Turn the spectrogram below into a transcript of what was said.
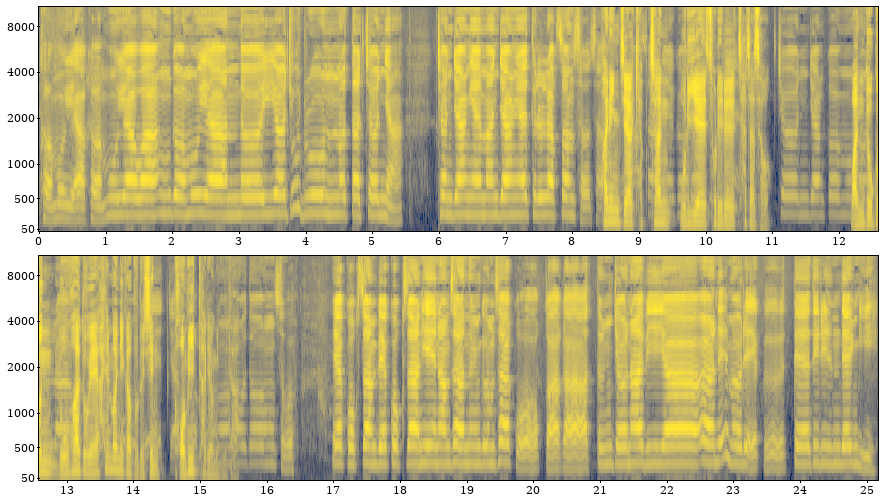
거무야 거무야 왕 거무야 너여 주른 어따 쳤냐 천장에 만장에 들락선 서사 환인제약 협찬 우리의 소리를 찾아서 완도군 노화도의 할머니가 부르신 거미 타령입니다. 애곡산 백곡산 해남산 능금사 꽃과 같은 전화비야 내 머리 끝에 들인 댕기.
